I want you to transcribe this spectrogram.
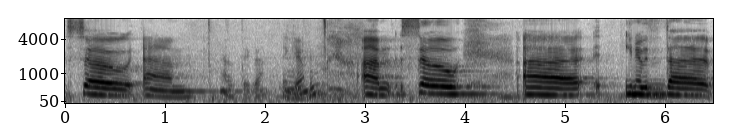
So, um, I'll take that. Thank you. Um, so, uh, you know, the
